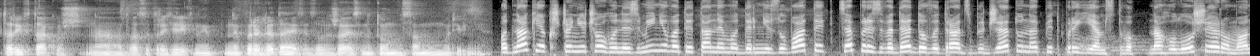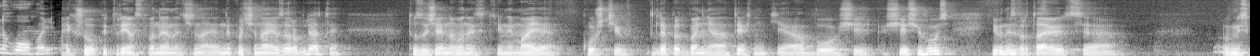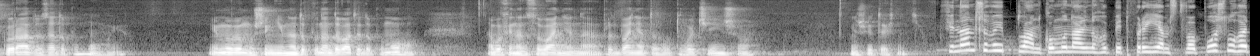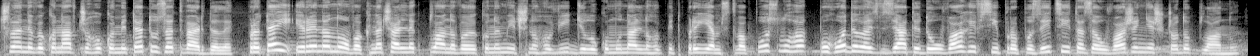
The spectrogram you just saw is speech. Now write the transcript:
Тариф також на 23 рік не, не переглядається, залишається на тому самому рівні. Однак, якщо нічого не змінювати та не модернізувати, це призведе до витрат з бюджету на підприємство, наголошує Роман Гоголь. Якщо підприємство не починає, не починає заробляти, то звичайно вони не має коштів для придбання техніки або ще, ще чогось, і вони звертаються в міську раду за допомогою. І ми вимушені їм надавати допомогу або фінансування на придбання того, того чи іншого, іншої техніки. Фінансовий план комунального підприємства «Послуга» члени виконавчого комітету затвердили. Проте й Ірина Новак, начальник планово-економічного відділу комунального підприємства «Послуга», погодилась взяти до уваги всі пропозиції та зауваження щодо плану.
